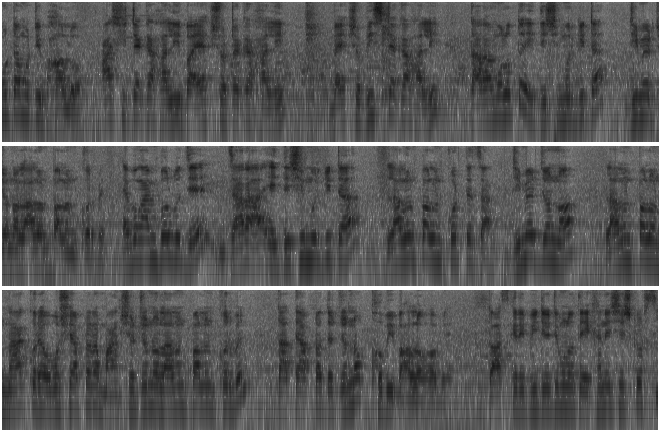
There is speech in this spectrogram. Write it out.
মোটামুটি ভালো। আশি টাকা হালি বা একশো টাকা হালি বা একশো বিশ টাকা হালি, তারা মূলত এই দেশি মুরগিটা ডিমের জন্য লালন পালন করবেন এবং আমি বলব যে, যারা এই দেশি মুরগিটা লালন পালন করতে চান, ডিমের জন্য লালন পালন না করে অবশ্যই আপনারা মাংসের জন্য লালন পালন করবেন, তাতে আপনাদের জন্য খুবই ভালো হবে। তো আজকের এই ভিডিওটি মূলত এখানেই শেষ করছি।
